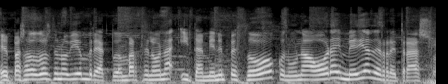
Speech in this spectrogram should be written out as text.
El pasado 2 de noviembre actuó en Barcelona y también empezó con una hora y media de retraso.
